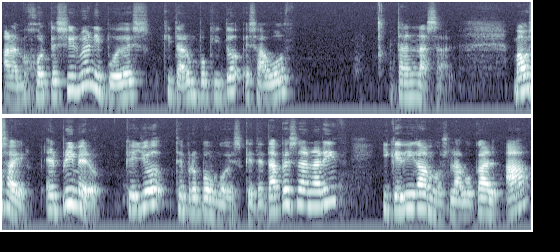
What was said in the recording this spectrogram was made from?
a lo mejor te sirven y puedes quitar un poquito esa voz tan nasal. Vamos a ir. El primero que yo te propongo es que te tapes la nariz y que digamos la vocal A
